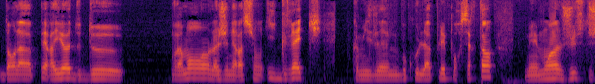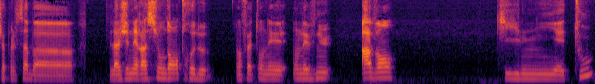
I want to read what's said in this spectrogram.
dans la période de vraiment la génération Y, comme ils aiment beaucoup l'appeler pour certains, mais moi juste j'appelle ça bah la génération d'entre deux. En fait, on est on est venu avant qu'il n'y ait tout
